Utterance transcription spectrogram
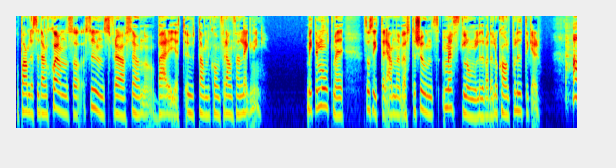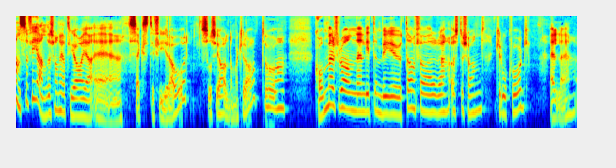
Och på andra sidan sjön så syns Frösön och berget utan konferensanläggning. Mitt emot mig så sitter en av Östersunds mest långlivade lokalpolitiker. Ann-Sofie Andersson heter jag. Jag är 64 år, socialdemokrat och kommer från en liten by utanför Östersund, Krokvåg. Eller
